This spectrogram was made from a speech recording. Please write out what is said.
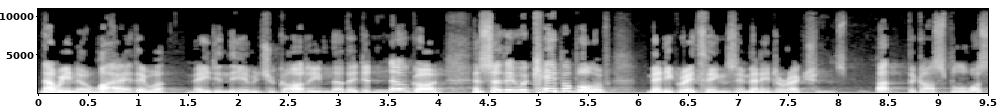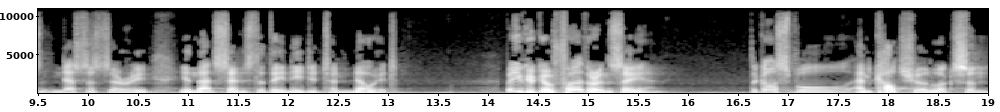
Now, we know why. They were made in the image of God, even though they didn't know God. And so they were capable of many great things in many directions. But the gospel wasn't necessary in that sense that they needed to know it. But you could go further and say the gospel and culture looks and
